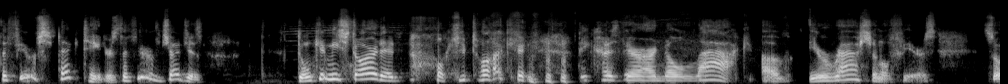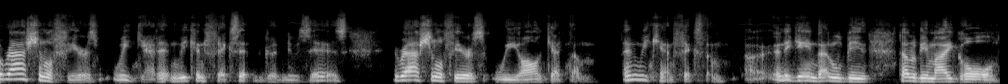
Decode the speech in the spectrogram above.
the fear of spectators, the fear of judges. Don't get me started. I'll keep talking because there are no lack of irrational fears. So, rational fears, we get it and we can fix it. Good news is, irrational fears, we all get them and we can't fix them. Uh, and again, that will be that will be my goal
